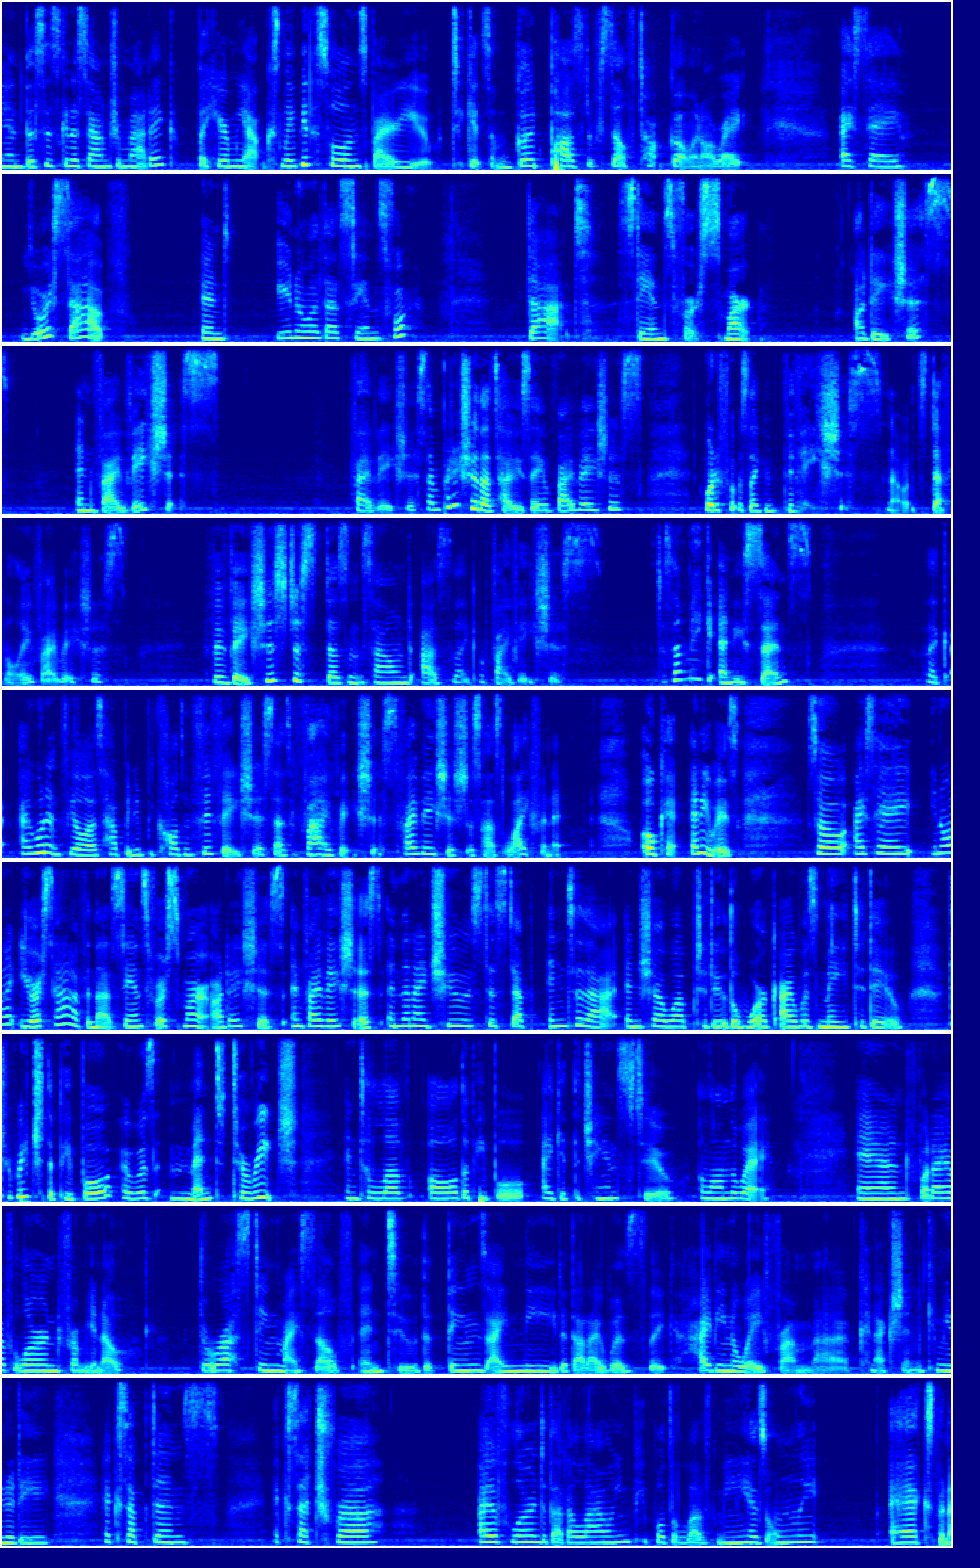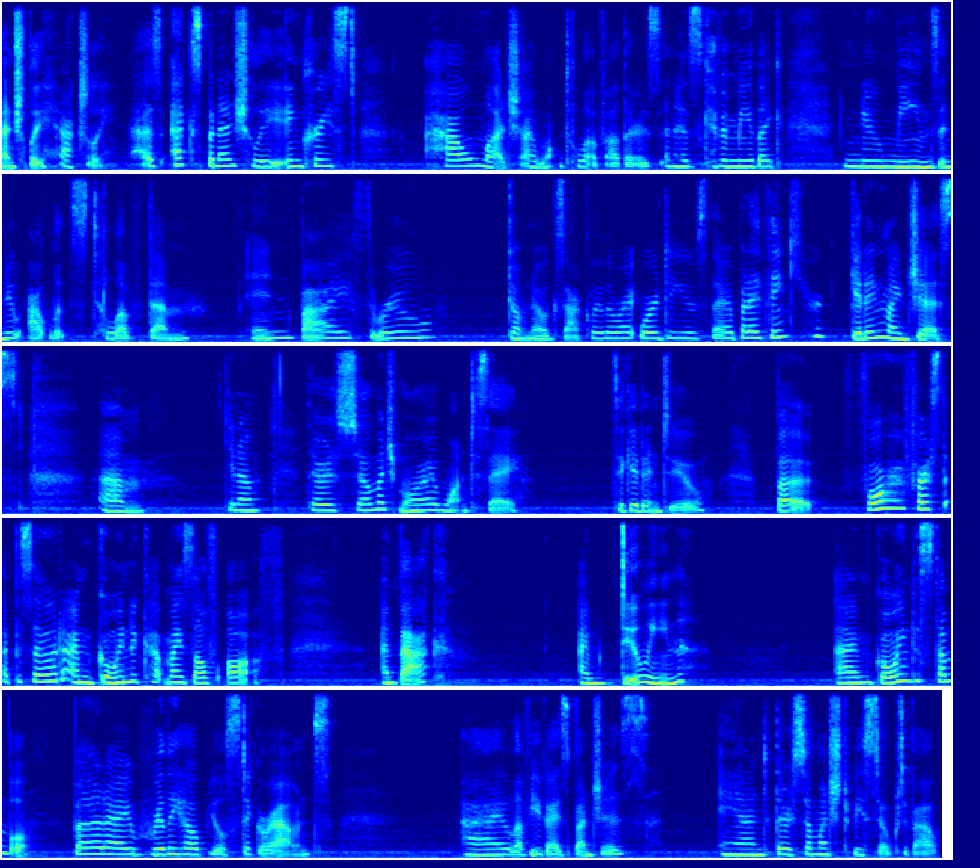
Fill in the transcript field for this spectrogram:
and this is going to sound dramatic, but hear me out because maybe this will inspire you to get some good positive self talk going, all right? I say, You're Sav. And you know what that stands for? That stands for smart, audacious, and vivacious. Vivacious. I'm pretty sure that's how you say vivacious. What if it was like vivacious? No, it's definitely vivacious. Vivacious just doesn't sound as like vivacious does that make any sense? Like, I wouldn't feel as happy to be called vivacious as vivacious. Vivacious just has life in it. Okay, anyways, so I say, you know what, you're Sav, and that stands for smart, audacious, and vivacious. And then I choose to step into that and show up to do the work I was made to do, to reach the people I was meant to reach, and to love all the people I get the chance to along the way. And what I have learned from, you know, thrusting myself into the things I need that I was like hiding away from uh, connection, community, acceptance, etc. I have learned that allowing people to love me has only exponentially, actually, has exponentially increased how much I want to love others and has given me like new means and new outlets to love them in, by, through, don't know exactly the right word to use there, but I think you're getting my gist. Um, you know, there is so much more I want to say, to get into, but for our first episode, I'm going to cut myself off. I'm back. I'm doing. I'm going to stumble, but I really hope you'll stick around. I love you guys bunches, and there's so much to be stoked about.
